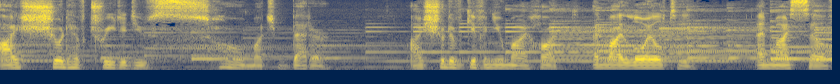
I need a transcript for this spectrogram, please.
I should have treated you so much better. I should have given you my heart and my loyalty and myself.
